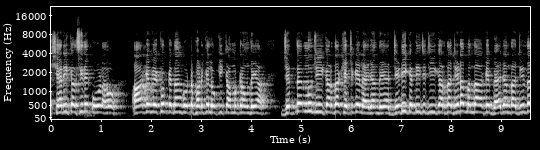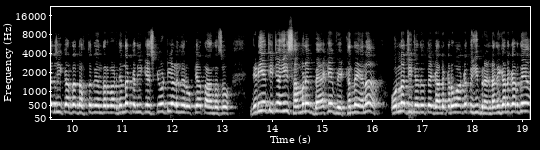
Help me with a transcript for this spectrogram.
ਸ਼ਹਿਰੀ ਕਲਸੀ ਦੇ ਕੋਲ ਆਓ। ਆ ਕੇ ਵੇਖੋ ਕਿਦਾਂ ਗੁੱਟ ਫੜ ਕੇ ਲੋਕੀ ਕੰਮ ਕਰਾਉਂਦੇ ਆ। ਜਿੱਧਰ ਨੂੰ ਜੀ ਕਰਦਾ ਖਿੱਚ ਕੇ ਲੈ ਜਾਂਦੇ ਆ। ਜਿਹੜੀ ਗੱਡੀ 'ਚ ਜੀ ਕਰਦਾ, ਜਿਹੜਾ ਬੰਦਾ ਆ ਕੇ ਬਹਿ ਜਾਂਦਾ, ਜਿਹਦਾ ਜੀ ਕਰਦਾ ਦਫ਼ਤਰ ਦੇ ਅੰਦਰ ਵੜ ਜਾਂਦਾ, ਕਦੀ ਕਿ ਸਿਕਿਉਰਿਟੀ ਵਾਲੇ ਨੇ ਰੋਕਿਆ ਤਾਂ ਦੱਸੋ। ਜਿਹੜੀਆਂ ਚੀਜ਼ਾਂ ਹੀ ਸਾਹਮਣੇ ਬਹਿ ਕੇ ਵੇਖਣਦੇ ਆ ਨਾ, ਉਹਨਾਂ ਚੀਜ਼ਾਂ ਦੇ ਉੱਤੇ ਗੱਲ ਕਰੋ, ਆ ਕੇ ਤੁਸੀਂ ਬ੍ਰਾਂਡਾਂ ਦੀ ਗੱਲ ਕਰਦੇ ਆ।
